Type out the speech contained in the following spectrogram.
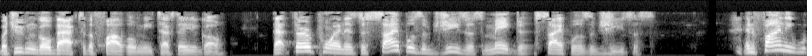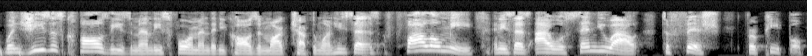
but you can go back to the follow me text. There you go. That third point is disciples of Jesus make disciples of Jesus. And finally, when Jesus calls these men, these four men that he calls in Mark chapter 1, he says, Follow me. And he says, I will send you out to fish for people.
